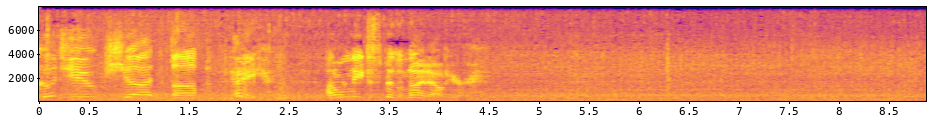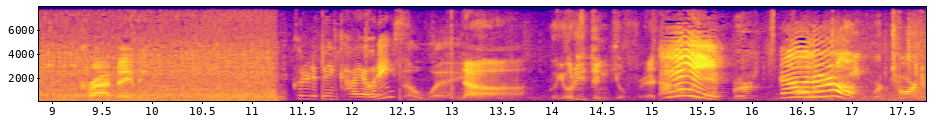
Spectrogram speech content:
Could you shut up? Hey, I don't need to spend the night out here. Cry, baby. Could it have been coyotes? No way. Nah, coyotes didn't kill Fred. Hey, it's Val and Earl. We're torn to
